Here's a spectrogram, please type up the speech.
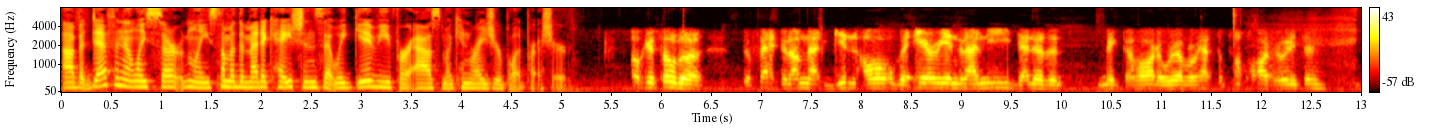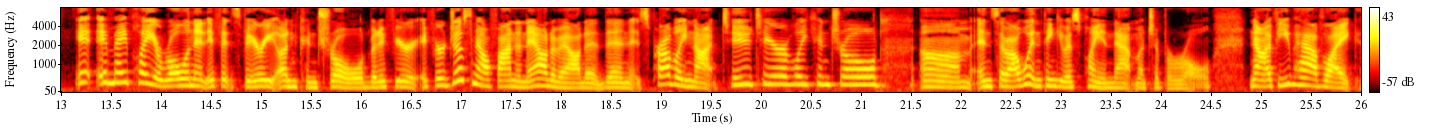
uh, but definitely, certainly, some of the medications that we give you for asthma can raise your blood pressure. Okay, so the the fact that I'm not getting all the in that I need, that doesn't make the heart or whatever have to pump hard or anything. It, it may play a role in it if it's very uncontrolled, but if you're if you're just now finding out about it, then it's probably not too terribly controlled. Um, and so I wouldn't think it was playing that much of a role. Now, if you have like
